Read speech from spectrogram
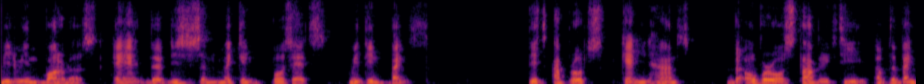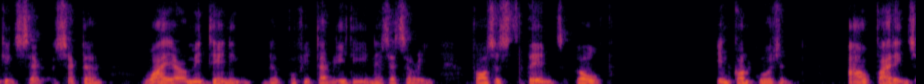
between bondholders and the decision-making process within banks. This approach can enhance the overall stability of the banking sector while maintaining the profitability necessary for sustained growth. In conclusion, our findings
